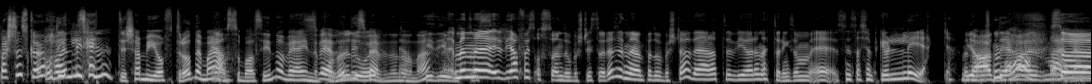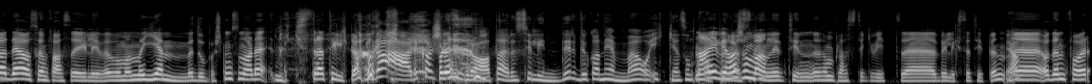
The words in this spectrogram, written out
Bæsjen skal jo Og ha en liten tetter seg mye oftere òg, det må jeg Ja. også bare si. Når vi er inne på det, de svevende doene. Ja, Men vi jeg har faktisk også en dobørstehistorie, Siden jeg er på doberste, og det er at vi har en ettåring som eh, syns det er kjempegøy å leke med Ja, dobersten. så det er også en fase i livet hvor man må gjemme dobersten. Så nå er det et ekstra tiltak. Men da er det kanskje bra at det er en sylinder du kan gjemme, og ikke en sånn Nei, vi har sånn vanlig tynn sånn plastikk-hvit billigste billigste typen. Ja. Eh, og den får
